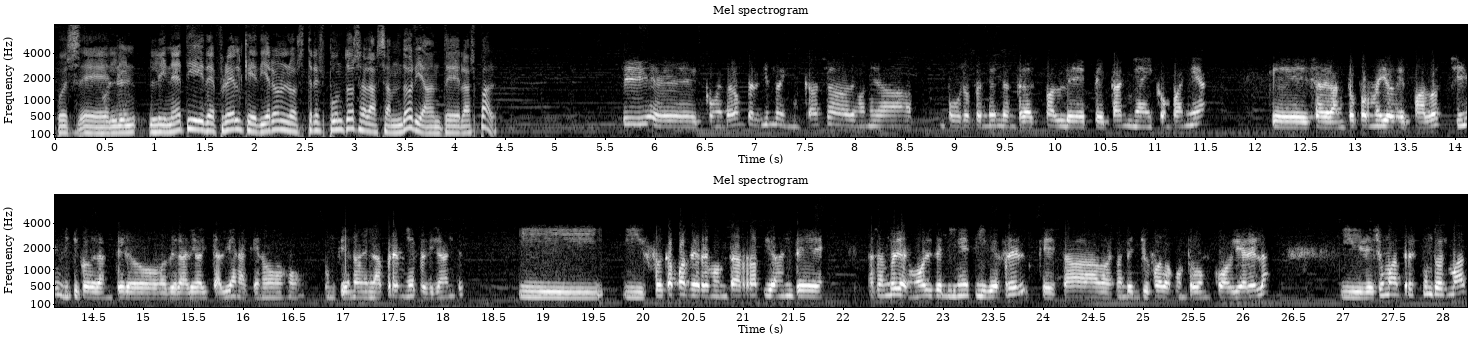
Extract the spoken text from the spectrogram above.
Pues eh, Linetti y De Frel que dieron los tres puntos a la Sampdoria ante la Spal. Sí, eh, comenzaron perdiendo en casa de manera un poco sorprendente entre la Spal de Petaña y compañía que se adelantó por medio de Palocci, mítico delantero de la liga italiana que no funcionó en la Premier precisamente, y, fue capaz de remontar rápidamente a Sampdoria con goles de Linetti y de Frel, que está bastante enchufado junto con Coagliarella, y le suma tres puntos más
